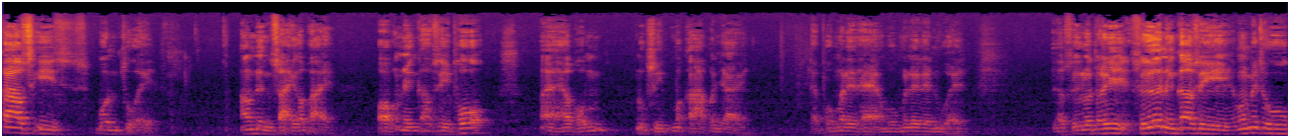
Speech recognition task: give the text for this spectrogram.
เก้าสี่บนสวย เอาหนึ่งใส่เข้าไป ออกหนึ่งเก้าสี่โพะแหมผมลูกศิษย์มากราบกันใหญ่ แต่ผมไม่ได้แทงผมไม่ได้เล่นหวยเราซื้อลอตเตอรี่ซื้อหนึ่งเก้าสี่มันไม่ถูก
